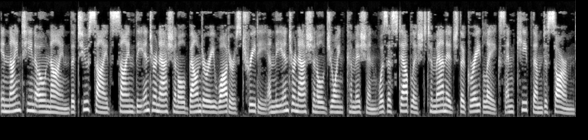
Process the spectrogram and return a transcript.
in 1909 the two sides signed the International Boundary Waters Treaty and the International Joint Commission was established to manage the Great Lakes and keep them disarmed.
